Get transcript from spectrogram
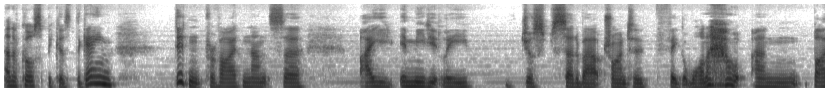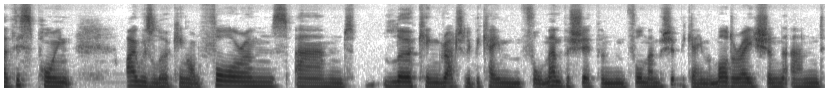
And of course, because the game didn't provide an answer, I immediately just set about trying to figure one out. And by this point, I was lurking on forums, and lurking gradually became full membership, and full membership became a moderation, and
